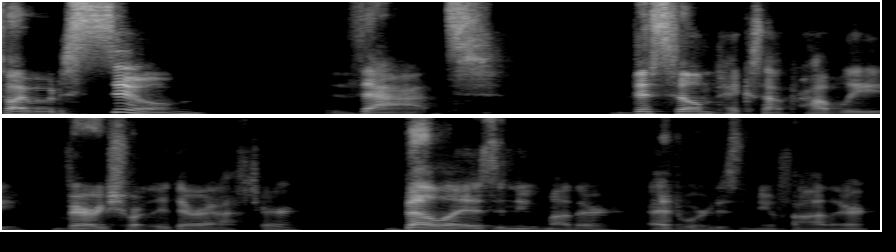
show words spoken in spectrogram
So i would assume that this film picks up probably very shortly thereafter. Bella is a new mother. Edward is a new father.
